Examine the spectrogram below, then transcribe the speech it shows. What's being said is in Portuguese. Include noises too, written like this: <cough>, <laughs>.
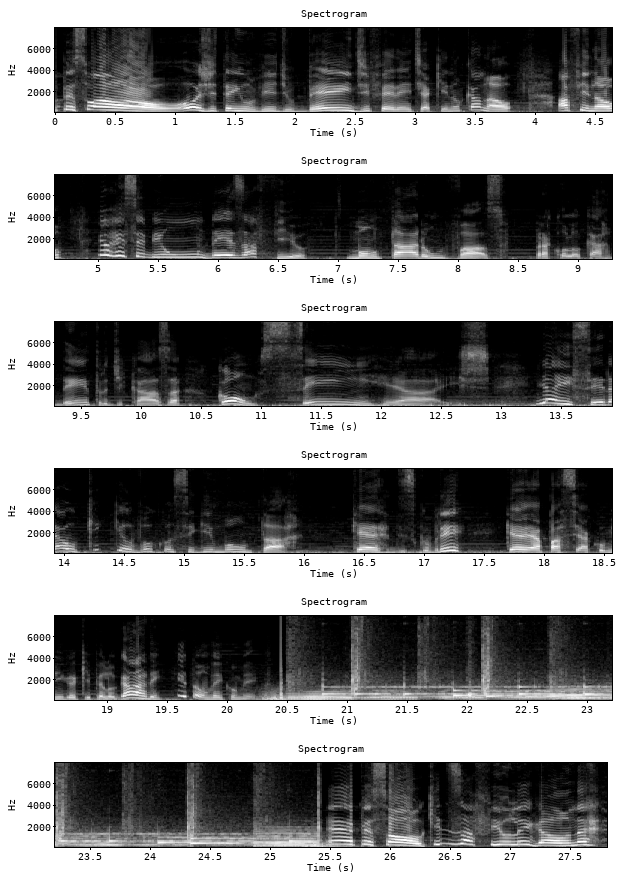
Olá pessoal! Hoje tem um vídeo bem diferente aqui no canal. Afinal, eu recebi um desafio, montar um vaso para colocar dentro de casa com 100 reais. E aí, será o que, que eu vou conseguir montar? Quer descobrir? Quer passear comigo aqui pelo Garden? Então vem comigo! É pessoal, que desafio legal, né?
